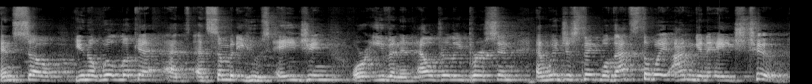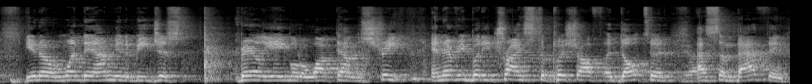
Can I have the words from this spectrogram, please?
And so, you know, we'll look at, at, at somebody who's aging or even an elderly person, and we just think, well, that's the way I'm going to age too. You know, and one day I'm going to be just barely able to walk down the street, and everybody tries to push off adulthood yeah. as some bad thing.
